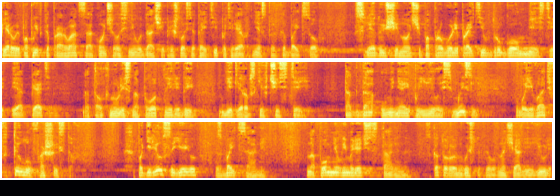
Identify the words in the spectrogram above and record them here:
Первая попытка прорваться окончилась неудачей, пришлось отойти, потеряв несколько бойцов. Следующей ночью попробовали пройти в другом месте и опять натолкнулись на плотные ряды гитлеровских частей. Тогда у меня и появилась мысль воевать в тылу фашистов. Поделился ею с бойцами. Напомнил им речь Сталина, с которой он выступил в начале июля.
